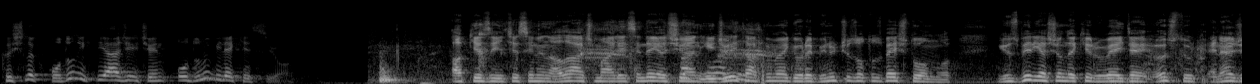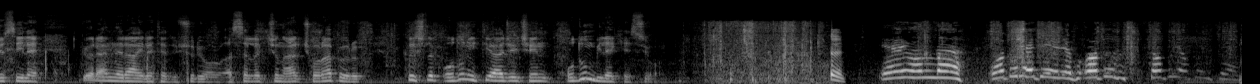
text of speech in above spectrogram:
kışlık odun ihtiyacı için odunu bile kesiyor. Akyazı ilçesinin Alaağaç mahallesinde yaşayan Hicri takvime göre 1335 doğumlu 101 yaşındaki Rüveyde Öztürk enerjisiyle görenleri hayrete düşürüyor. Asırlık çınar çorap örüp kışlık odun ihtiyacı için odun bile kesiyor. Eyvallah. Odun ederim. Odun sobu yapacağım.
